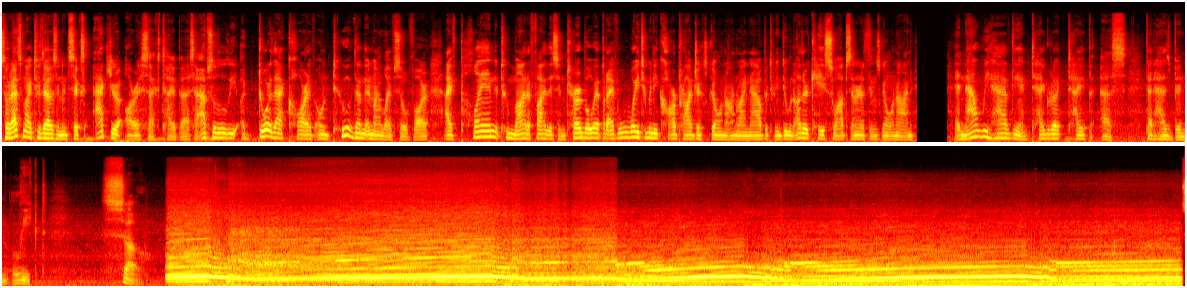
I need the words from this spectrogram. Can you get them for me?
So that's my 2006 Acura RSX Type S. I absolutely adore that car. I've owned two of them in my life so far. I've planned to modify this and turbo it, but I have way too many car projects going on right now between doing other K swaps and other things going on. And now we have the Integra Type S that has been leaked. So,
